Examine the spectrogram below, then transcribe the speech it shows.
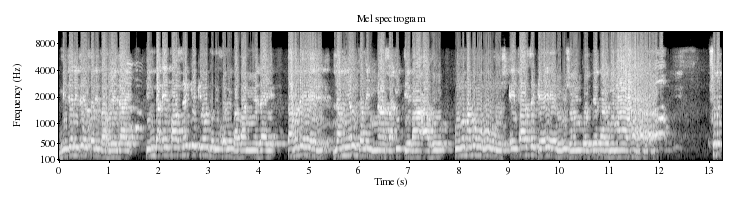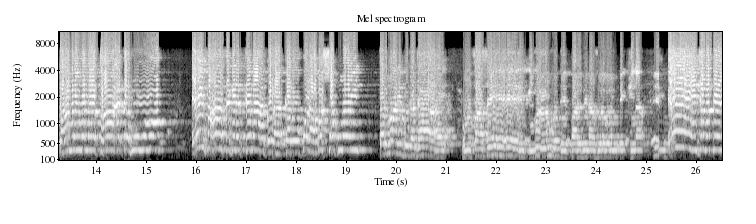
নিজে নিজে খলিফা হয়ে যায় কিংবা এই ফাসে কে কেউ যদি খলিফা বানিয়ে দেয় তাহলে না কোন মানুষ এই ফাসেকে অনুসরণ করতে পারবে না। শুধু তা নয় এই ফাসিকের ইত্তিবা করা কারও উপর আবশ্যক নয়। তার মানে বোঝা যায়, কোন ইমাম হতে পারবে না ঠিক কিনা? এই জগতের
